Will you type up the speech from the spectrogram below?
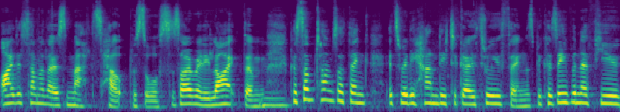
I did some of those maths help resources. I really like them because mm. sometimes I think it's really handy to go through things because even if you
